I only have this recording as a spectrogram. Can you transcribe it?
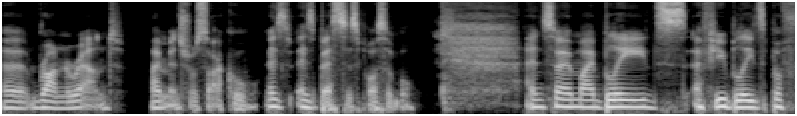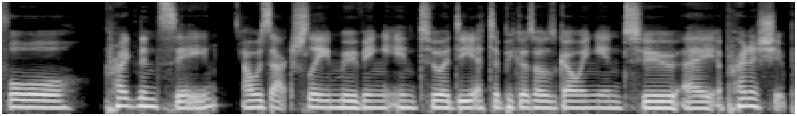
uh, run around my menstrual cycle as, as best as possible. And so my bleeds, a few bleeds before pregnancy, I was actually moving into a dieta because I was going into a apprenticeship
